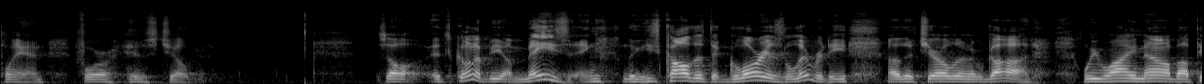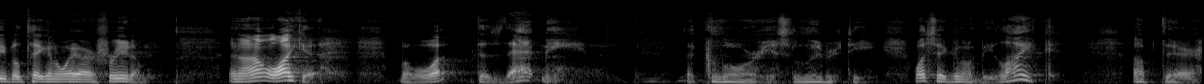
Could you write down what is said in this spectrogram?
planned for his children. So it's going to be amazing. He's called it the glorious liberty of the children of God. We whine now about people taking away our freedom. And I don't like it. But what does that mean? The glorious liberty. What's it going to be like up there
